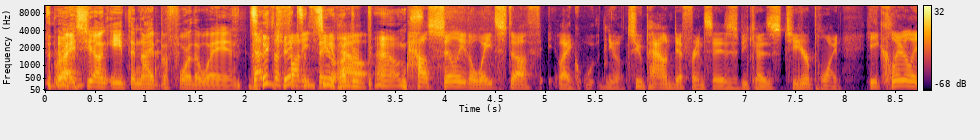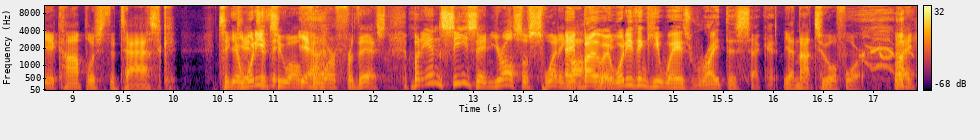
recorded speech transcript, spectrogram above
Bryce Young eat the night before the weigh-in? That's the funny thing of 200 how, pounds. how silly the weight stuff, like you know, two pound difference is, is because to your point, he clearly accomplished the task to Yeah, get what do to you thi- 204 yeah. Oh for this. But in season, you're also sweating. And off by the way, what do you think he weighs right this second? Yeah, not 204. Like,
